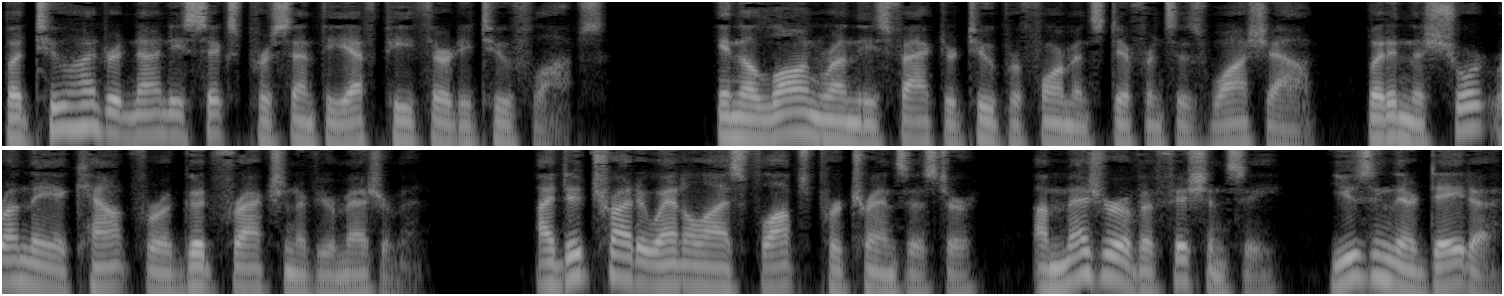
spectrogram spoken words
but 296% the FP32 flops. In the long run, these factor 2 performance differences wash out, but in the short run, they account for a good fraction of your measurement. I did try to analyze flops per transistor, a measure of efficiency, using their data,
